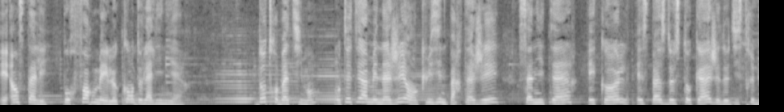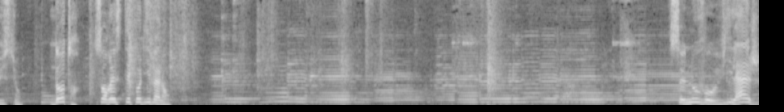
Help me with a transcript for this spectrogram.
et installés pour former le camp de la Linière. D'autres bâtiments ont été aménagés en cuisine partagée, sanitaire, école, espace de stockage et de distribution. D'autres sont restés polyvalents, Ce nouveau village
